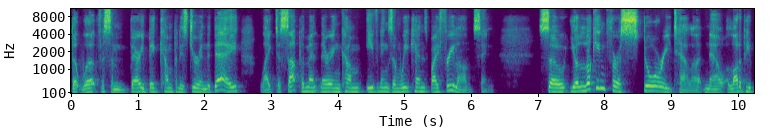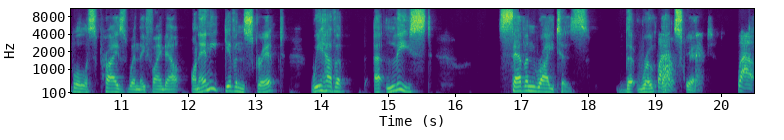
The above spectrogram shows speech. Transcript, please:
that work for some very big companies during the day like to supplement their income evenings and weekends by freelancing. So you're looking for a storyteller. Now, a lot of people are surprised when they find out on any given script, we have a, at least seven writers that wrote wow. that script. Wow.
